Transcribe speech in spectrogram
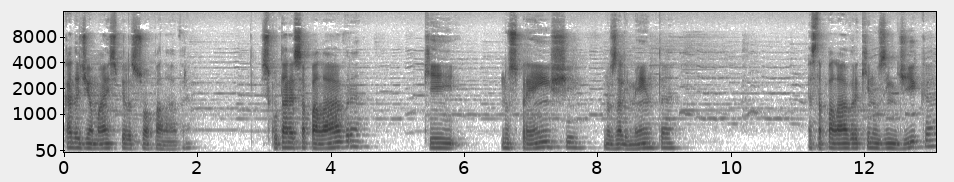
cada dia mais pela Sua palavra. Escutar essa palavra que nos preenche, nos alimenta, esta palavra que nos indica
